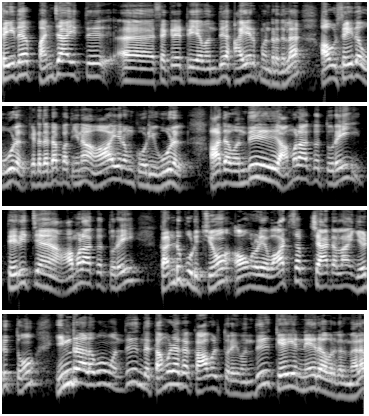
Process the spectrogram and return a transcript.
செய்த பஞ்சாயத்து செக்ரட்டரியை வந்து ஹையர் பண்ணுறதுல அவர் செய்த ஊழல். கிட்டத்தட்ட பார்த்தீங்கன்னா ஆயிரம் கோடி ஊழல். அதை வந்து அமலாக்கத்துறை தெரிச்ச அமலாக்கத்துறை கண்டுபிடிச்சும் அவங்களுடைய வாட்ஸ்அப் சேட்டெல்லாம் எடுத்தும் இன்றளவும் வந்து இந்த தமிழக காவல்துறை வந்து கே என் நேரு அவர்கள் மேலே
